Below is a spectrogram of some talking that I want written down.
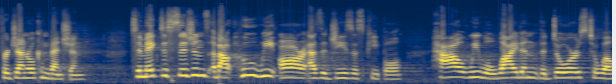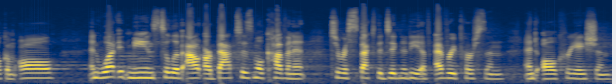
for General Convention to make decisions about who we are as a Jesus people, how we will widen the doors to welcome all, and what it means to live out our baptismal covenant to respect the dignity of every person and all creation.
